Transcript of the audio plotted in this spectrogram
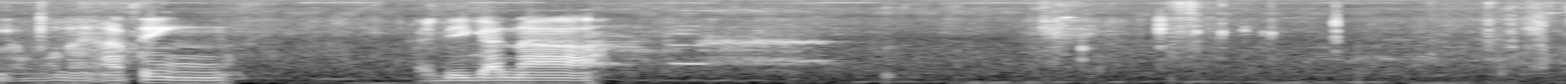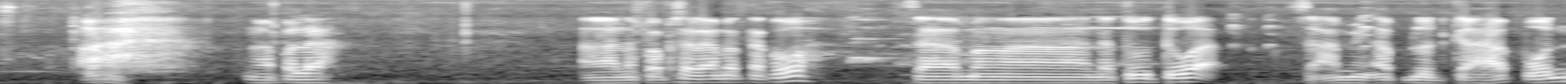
Na muna yung ating kaibigan na Ah, nga pala. Ah, nagpapasalamat ako sa mga natutuwa sa aming upload kahapon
